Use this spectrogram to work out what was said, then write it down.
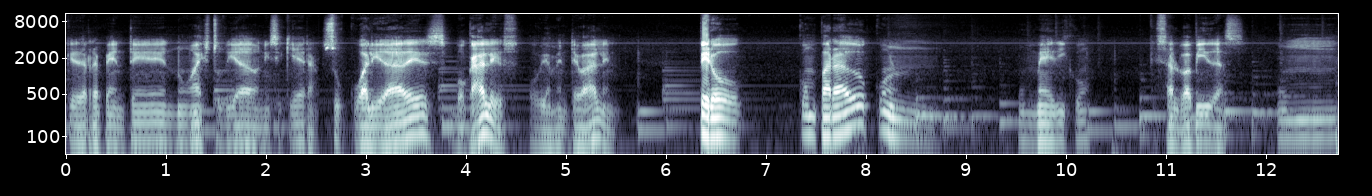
que de repente no ha estudiado ni siquiera. Sus cualidades vocales, obviamente, valen. Pero comparado con un médico que salva vidas, un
